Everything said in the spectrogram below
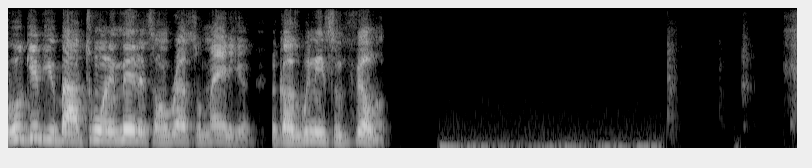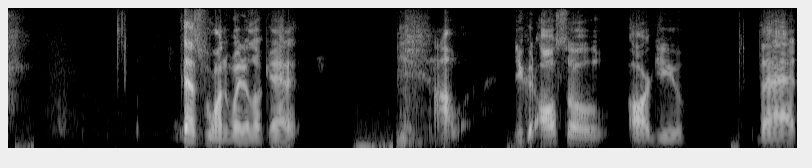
we'll give you about 20 minutes on WrestleMania because we need some filler. That's one way to look at it. I, you could also argue that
